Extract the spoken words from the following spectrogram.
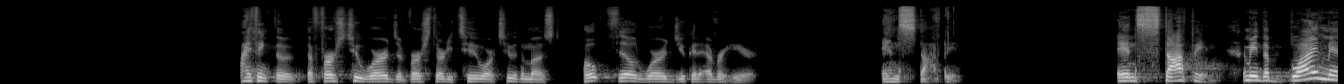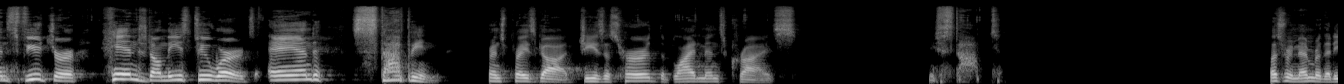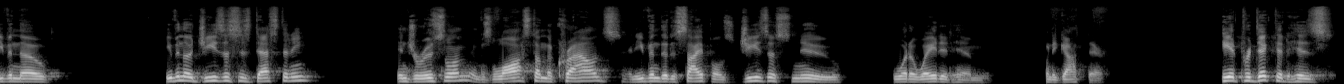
I think the, the first two words of verse 32 are two of the most hope filled words you could ever hear. And stopping. and stopping. I mean, the blind man's future hinged on these two words and stopping. Friends, praise God. Jesus heard the blind man's cries. He stopped. Let's remember that even though, even though Jesus' destiny in Jerusalem, it was lost on the crowds and even the disciples, Jesus knew what awaited him when he got there. He had predicted his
